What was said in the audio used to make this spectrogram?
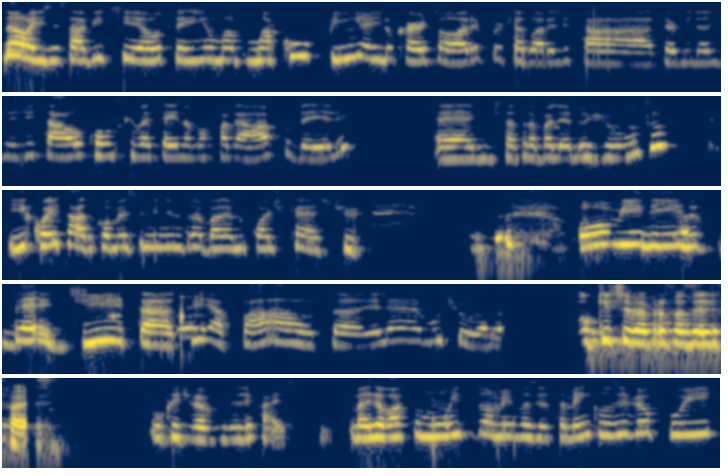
Não, e você sabe que eu tenho uma, uma culpinha aí no cartório, porque agora ele tá terminando de editar o conto que vai sair na Mafagafo dele. É, a gente tá trabalhando junto. E coitado, como esse menino trabalha no podcast. o menino edita, cria pauta, ele é multiuso. O que tiver para fazer, ele faz. O que tiver para fazer, ele faz. Mas eu gosto muito do Homem Vazio também. Inclusive, eu fui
